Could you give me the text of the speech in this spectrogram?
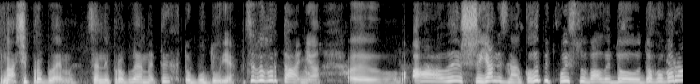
Наші проблеми. Це не проблеми тих, хто будує. Це вигортання. Е, Але ж я не знаю, коли підписували до договора,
